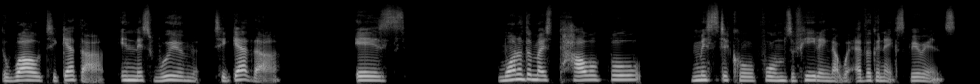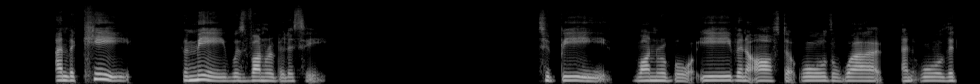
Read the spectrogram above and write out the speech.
the world together, in this womb together, is one of the most powerful, mystical forms of healing that we're ever going to experience. And the key for me was vulnerability. To be vulnerable, even after all the work and all the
